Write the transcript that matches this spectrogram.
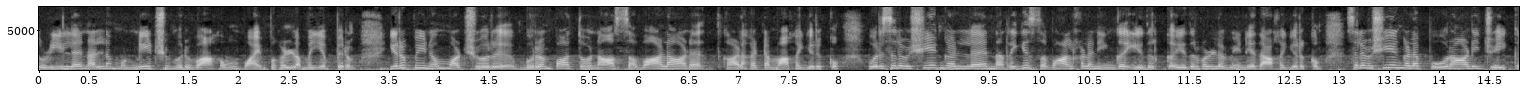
தொழிலில் நல்ல முன்னேற்றம் உருவாகவும் வாய்ப்புகள் அமையப்பெறும். இருப்பினும் மற்றொரு புறம் பார்த்தோன்னா சவாலான காலகட்டமாக இருக்கும். ஒரு சில விஷயங்களில் நிறைய சவால்களை நீங்கள் எதிர்க்க எதிர்கொள்ள வேண்டியதாக இருக்கும். சில விஷயங்களை போராடி ஜெயிக்க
